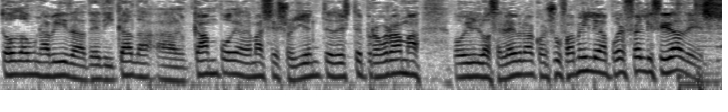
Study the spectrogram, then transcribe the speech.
Toda una vida dedicada al campo y además es oyente de este programa. Hoy lo celebra con su familia. Pues felicidades.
